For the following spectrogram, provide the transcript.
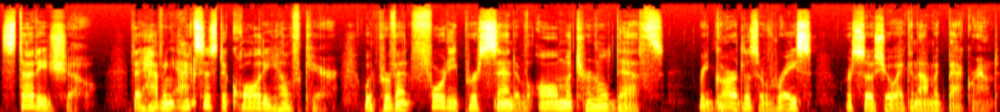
Studies show that having access to quality health care would prevent 40% of all maternal deaths, regardless of race or socioeconomic background.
